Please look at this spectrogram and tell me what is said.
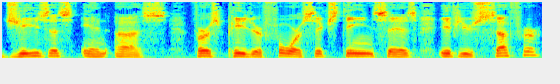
Jesus in us. 1 Peter 4:16 says, "If you suffer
